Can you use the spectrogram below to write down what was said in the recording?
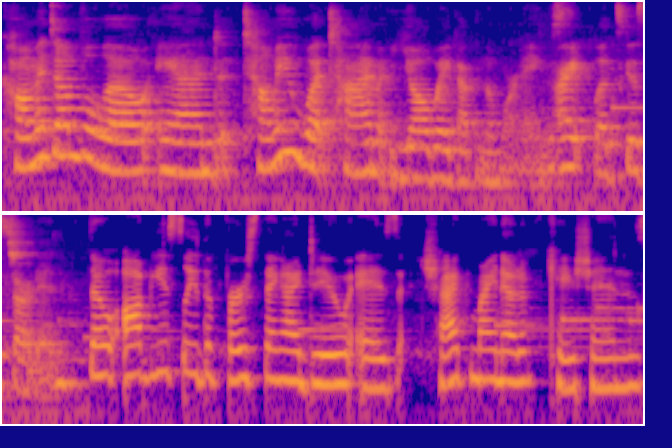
comment down below and tell me what time y'all wake up in the mornings. All right, let's get started. So obviously the first thing I do is check my notifications.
